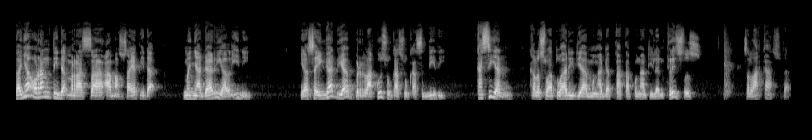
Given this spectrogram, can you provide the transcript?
Banyak orang tidak merasa, ah, maksud saya tidak menyadari hal ini. Ya sehingga dia berlaku suka-suka sendiri. Kasihan kalau suatu hari dia menghadap tata pengadilan Kristus, Celaka, saudara.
